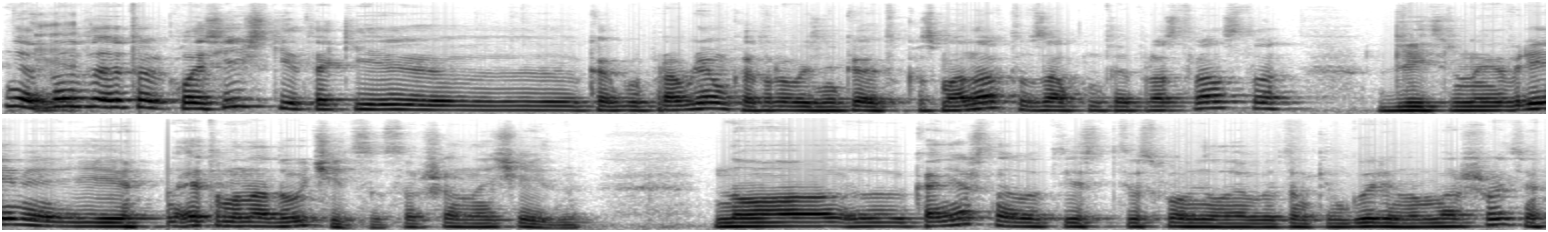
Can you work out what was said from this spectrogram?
Нет, ну, и... ну это классические такие э, как бы проблемы, которые возникают у космонавтов, замкнутое пространство, длительное время, и этому надо учиться, совершенно очевидно. Но, э, конечно, вот если ты вспомнил об этом кенгурином маршруте,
